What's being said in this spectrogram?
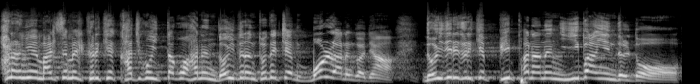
하나님의 말씀을 그렇게 가지고 있다고 하는 너희들은 도대체 뭘 하는 거냐? 너희들이 그렇게 비판하는 이방인들도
